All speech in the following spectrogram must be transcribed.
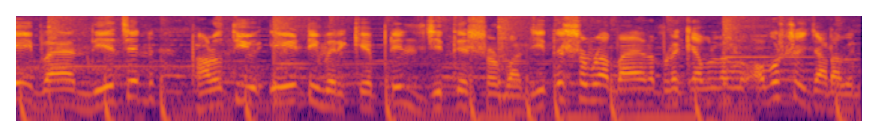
এই বায়ান দিয়েছেন ভারতীয় এ টিমের ক্যাপ্টেন জিতেশ শর্মা। জিতেশ শর্মা, বায়ান, আপনার কেমন লাগল অবশ্যই জানাবেন।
